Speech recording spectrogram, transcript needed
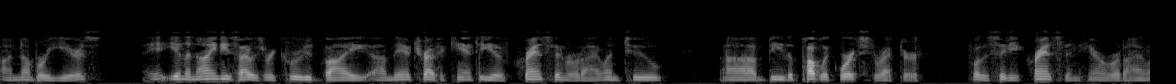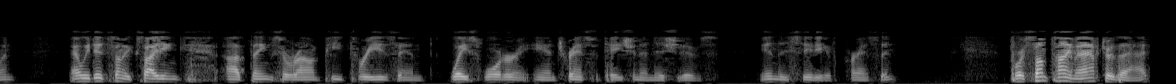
a number of years. In the 90s, I was recruited by uh, Mayor Traficante of Cranston, Rhode Island, to uh, be the public works director for the city of Cranston here in Rhode Island. And we did some exciting uh, things around P3s and wastewater and transportation initiatives in the city of Cranston. For some time after that,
